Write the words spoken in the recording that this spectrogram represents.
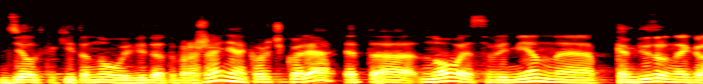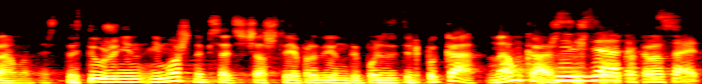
делать какие-то новые виды отображения. Короче говоря, это новая современная компьютерная грамотность. То есть ты уже не, не можешь написать сейчас, что я продвинутый пользователь ПК. Нам кажется, Нельзя что так как раз... писать.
